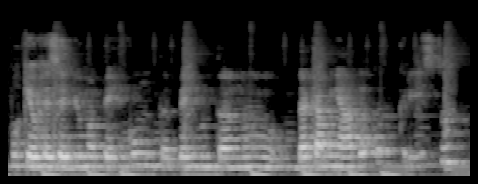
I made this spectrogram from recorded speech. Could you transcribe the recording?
porque eu recebi uma pergunta perguntando da caminhada com Cristo,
